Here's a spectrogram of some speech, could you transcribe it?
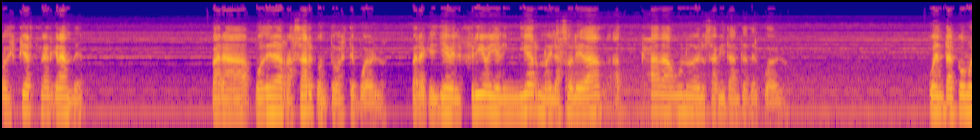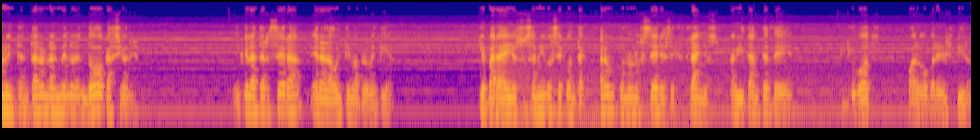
o despierten al grande, para poder arrasar con todo este pueblo, para que lleve el frío y el invierno y la soledad a cada uno de los habitantes del pueblo. Cuenta cómo lo intentaron al menos en dos ocasiones, y que la tercera era la última prometida que para ellos sus amigos se contactaron con unos seres extraños, habitantes de Yugot o algo por el estilo,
